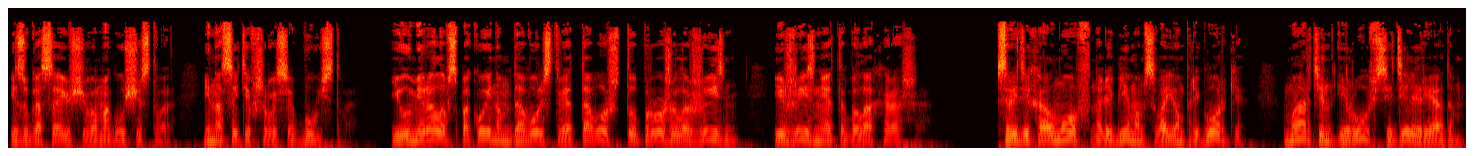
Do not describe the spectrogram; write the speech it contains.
из угасающего могущества и насытившегося буйства, и умирала в спокойном довольстве от того, что прожила жизнь, и жизнь эта была хороша. Среди холмов, на любимом своем пригорке, Мартин и Руф сидели рядом,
